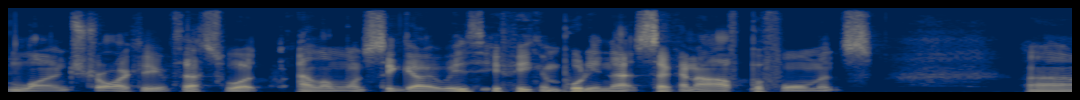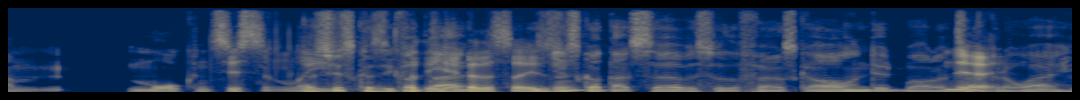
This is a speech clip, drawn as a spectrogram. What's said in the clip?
lone striker if that's what Alen wants to go with. If he can put in that second half performance um, more consistently That's just because he for got the that, end of the He season. just got that service for the first goal and did well to Yeah. take it away.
